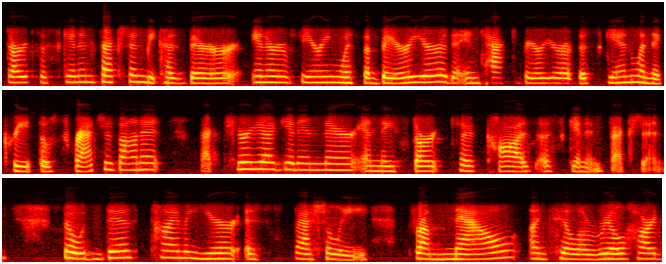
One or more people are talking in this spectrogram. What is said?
starts a skin infection because they're interfering with the barrier, the intact barrier of the skin when they create those scratches on it. Bacteria get in there and they start to cause a skin infection. So, this time of year, especially from now until a real hard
